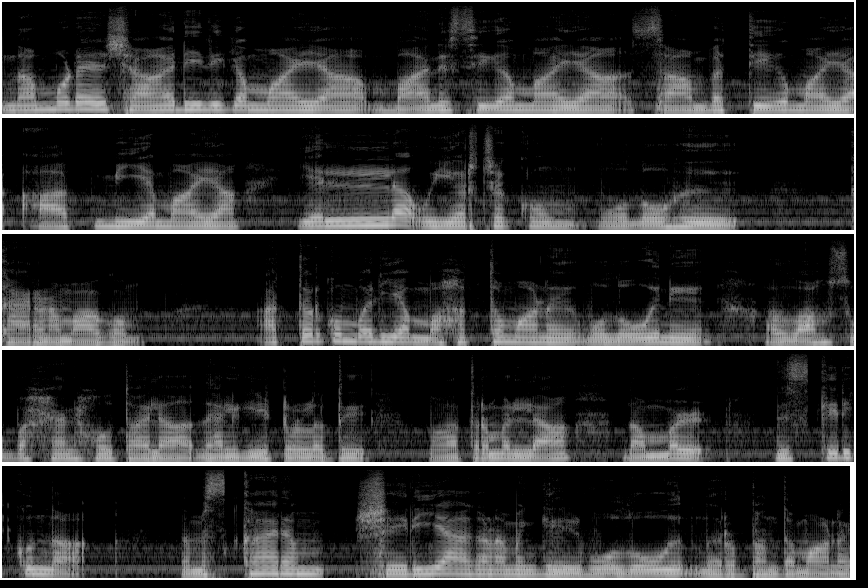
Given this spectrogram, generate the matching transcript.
നമ്മുടെ ശാരീരികമായ മാനസികമായ സാമ്പത്തികമായ ആത്മീയമായ എല്ലാ ഉയർച്ചക്കും വുളൂഹ് കാരണമാകും. അത്രക്കും വലിയ മഹത്വമാണ് വുളുവിന് അള്ളാഹു സുബഹാൻഹു താല നൽകിയിട്ടുള്ളത്. മാത്രമല്ല നമ്മൾ നിസ്കരിക്കുന്ന നമസ്കാരം ശരിയാകണമെങ്കിൽ വുളു നിർബന്ധമാണ്.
